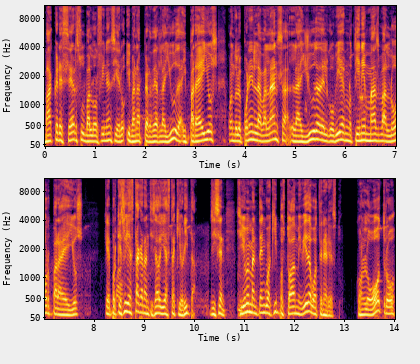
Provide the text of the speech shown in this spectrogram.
va a crecer su valor financiero y van a perder la ayuda. Y para ellos, cuando le ponen la balanza, la ayuda del gobierno tiene más valor para ellos que porque eso ya está garantizado, ya está aquí ahorita. Dicen, si yo me mantengo aquí, pues toda mi vida voy a tener esto. Con lo otro,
